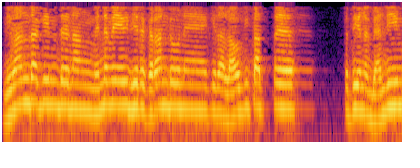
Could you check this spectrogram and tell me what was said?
නිවන් දකින්න නම් මෙන්න මේ විදිහට කරන්න ඕනේ කියලා ලෞකිකත්වයට තියෙන බැඳීම්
